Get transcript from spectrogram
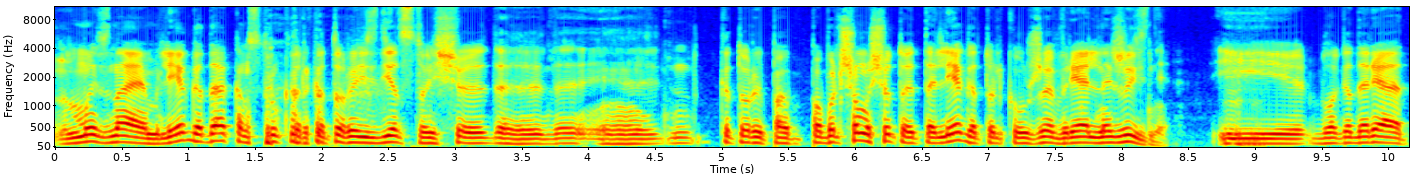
Мы знаем Лего, да, конструктор, который из детства еще, э, который по, большому счету это Лего, только уже в реальной жизни. И благодаря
